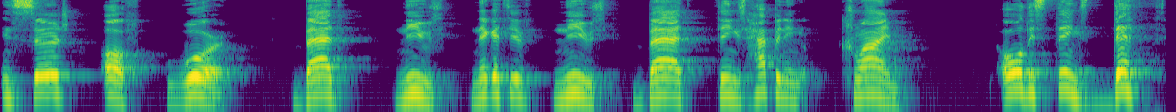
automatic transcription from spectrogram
in surge of war, bad news, negative news, bad things happening, crime, all these things, death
